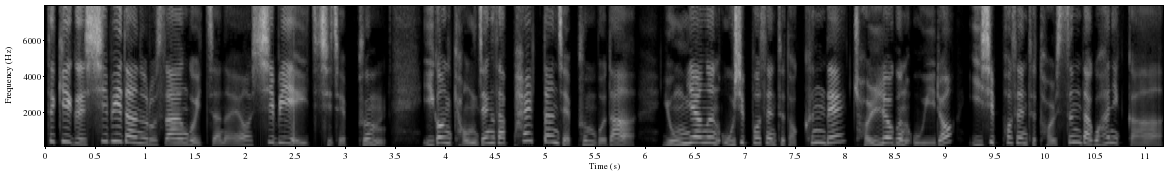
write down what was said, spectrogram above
특히 그 12단으로 쌓은 거 있잖아요. 12H 제품. 이건 경쟁사 8단 제품보다 용량은 50%더 큰데 전력은 오히려 20%덜 쓴다고 하니까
